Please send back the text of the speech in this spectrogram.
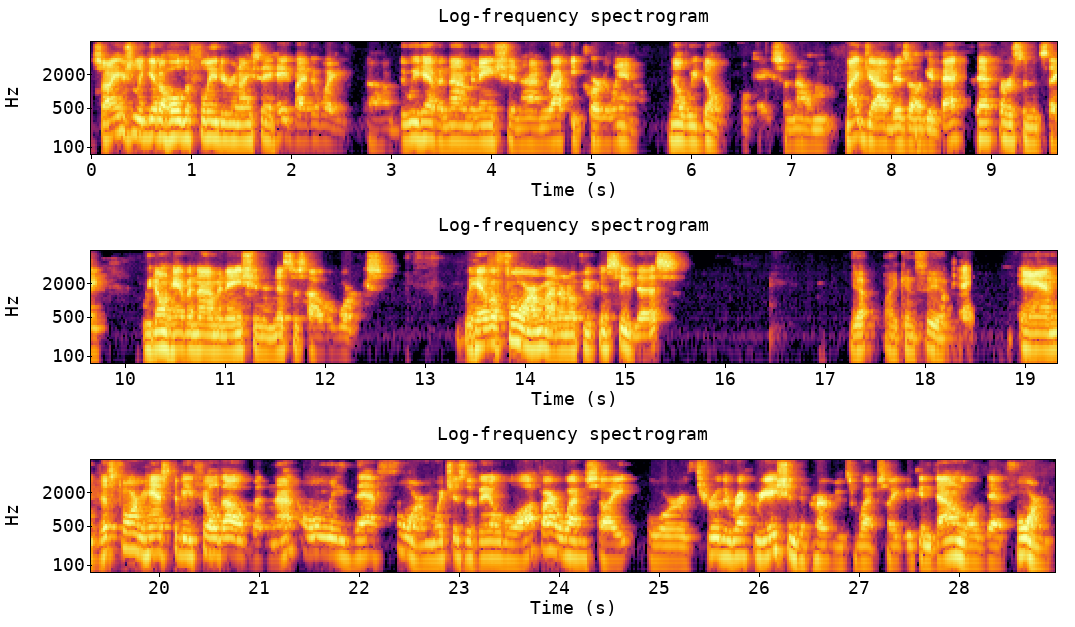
So I usually get a hold of Fleeter and I say, hey, by the way, uh, do we have a nomination on Rocky Corgliano? No, we don't. Okay, so now my job is I'll get back to that person and say, we don't have a nomination and this is how it works. We have a form. I don't know if you can see this. Yep, I can see it. Okay. And this form has to be filled out, but not only that form, which is available off our website or through the Recreation Department's website, you can download that form,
